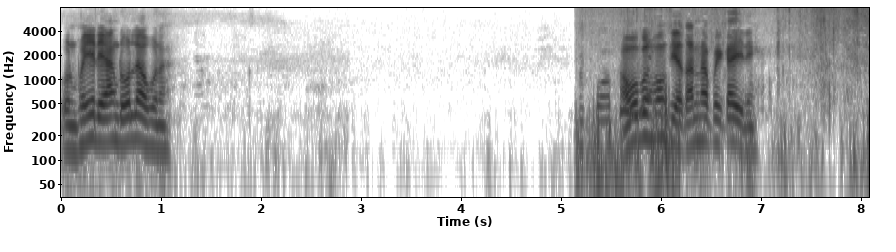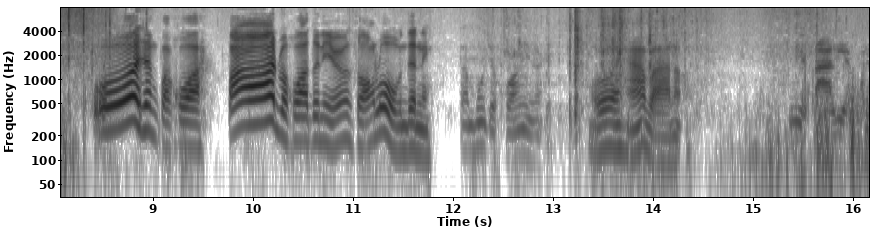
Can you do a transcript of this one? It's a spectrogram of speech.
บนพญาแดงโดนแล้วคุณนะ เอามาเบิ่งของเสียตันครับไปใกล้นี่ โอ้ยช่างปลาควาปาดปลาควาตัวนี้มันสองโลมันเดินนี่ตามหูจะคว้างอยู่แล้วโอ้ยหาบาเนาะนี่ตาเหลี่ยมมัน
